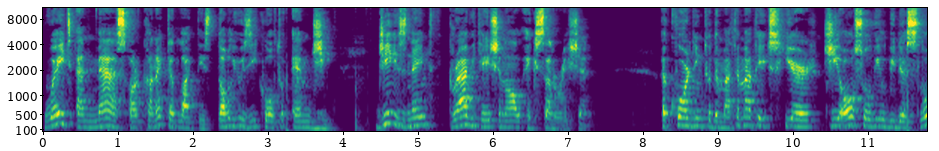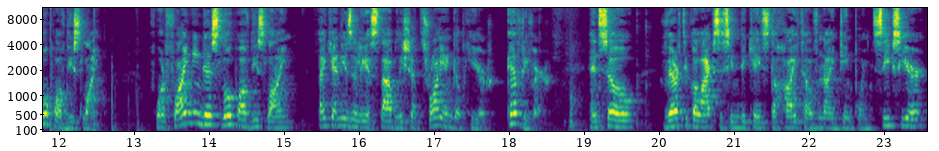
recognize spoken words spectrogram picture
weight and mass are connected like this. W is equal to mg. G is named gravitational acceleration. According to the mathematics here, G also will be the slope of this line. For finding the slope of this line, I can easily establish a triangle here everywhere. And so vertical axis indicates the height of 19.6 here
